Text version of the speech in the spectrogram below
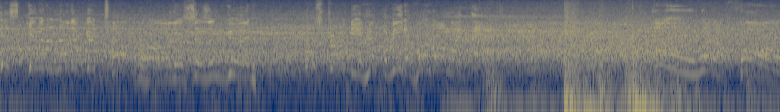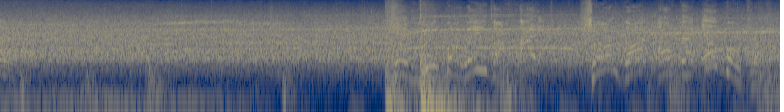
Just give it another good tug. Oh, this isn't good. You have to be to hold on like that? Oh, what a fall. Can you believe the height Shawn got off that elbow drop?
